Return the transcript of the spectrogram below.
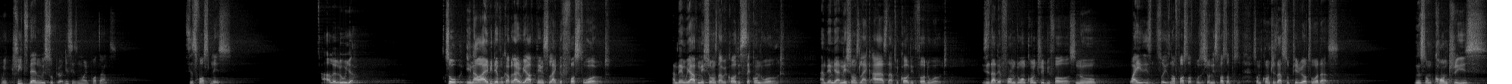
We treat them with superior. This is more important. This is first place. Hallelujah. So, in our everyday vocabulary, we have things like the first world. And then we have nations that we call the second world. And then there are nations like ours that we call the third world. Is it that they formed one country before us? No. Why? It's, so it's not first of position, it's first of some countries are superior to others. In some countries,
